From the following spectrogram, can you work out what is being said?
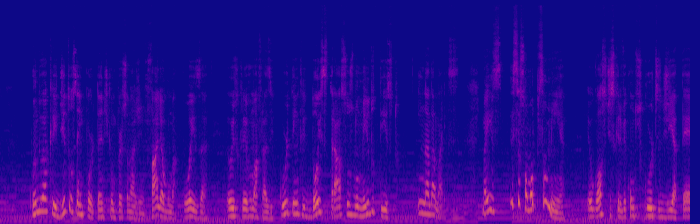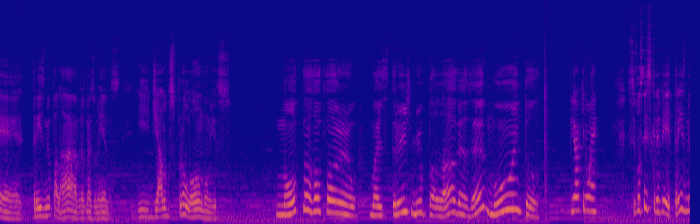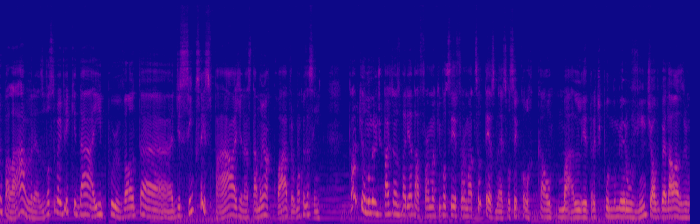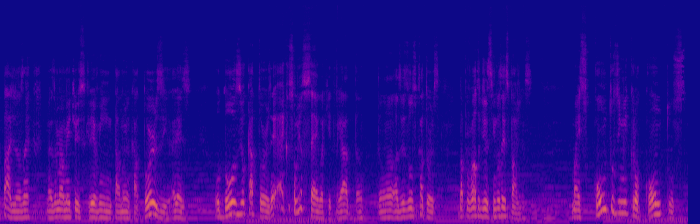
Quando eu acredito ser importante que um personagem fale alguma coisa, eu escrevo uma frase curta entre dois traços no meio do texto, e nada mais. Mas isso é só uma opção minha. Eu gosto de escrever contos curtos de até 3 mil palavras, mais ou menos, e diálogos prolongam isso. Nossa, Rafael, mas 3 mil palavras é muito! Pior que não é. Se você escrever 3 mil palavras, você vai ver que dá aí por volta de 5, 6 páginas, tamanho A4, alguma coisa assim. Claro que o número de páginas varia da forma que você formata seu texto, né? Se você colocar uma letra tipo número 20, óbvio que vai dar umas mil páginas, né? Mas normalmente eu escrevo em tamanho 14, aliás, ou 12 ou 14. É, que eu sou meio cego aqui, tá ligado? Então, então às vezes eu uso 14. Dá por volta de 5 ou 6 páginas. Mas contos e microcontos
